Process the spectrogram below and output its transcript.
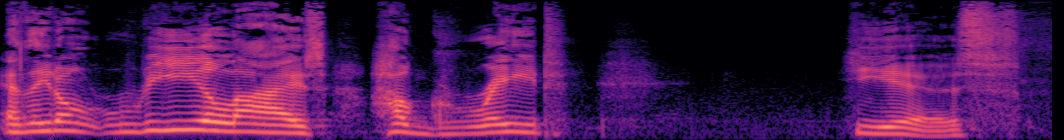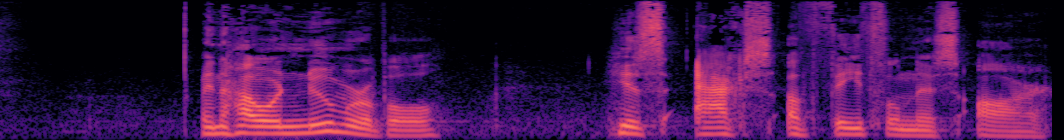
and they don't realize how great He is and how innumerable His acts of faithfulness are.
